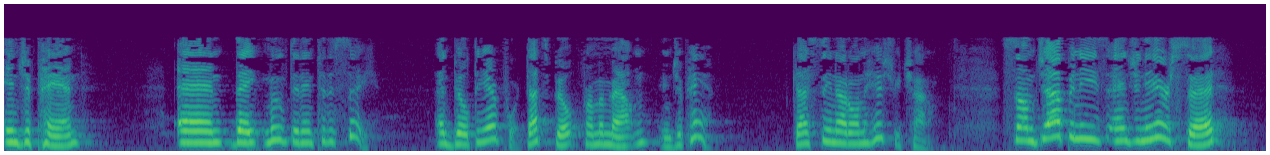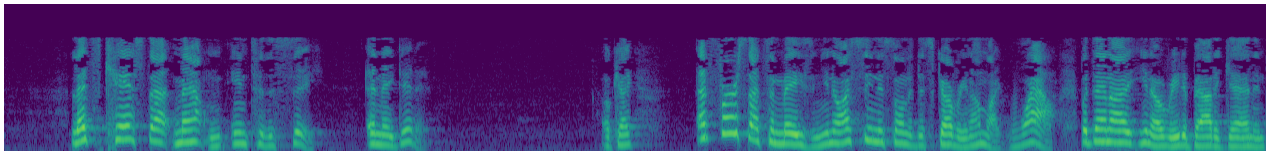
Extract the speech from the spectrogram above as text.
in Japan and they moved it into the sea and built the airport. That's built from a mountain in Japan. Guys seen that on the History Channel. Some Japanese engineers said, let's cast that mountain into the sea. And they did it. Okay? At first, that's amazing. You know, I've seen this on the Discovery, and I'm like, wow. But then I, you know, read about it again, and,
